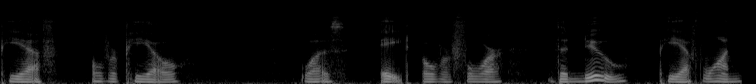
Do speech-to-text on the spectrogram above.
PF over PO was 8 over 4. The new PF1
